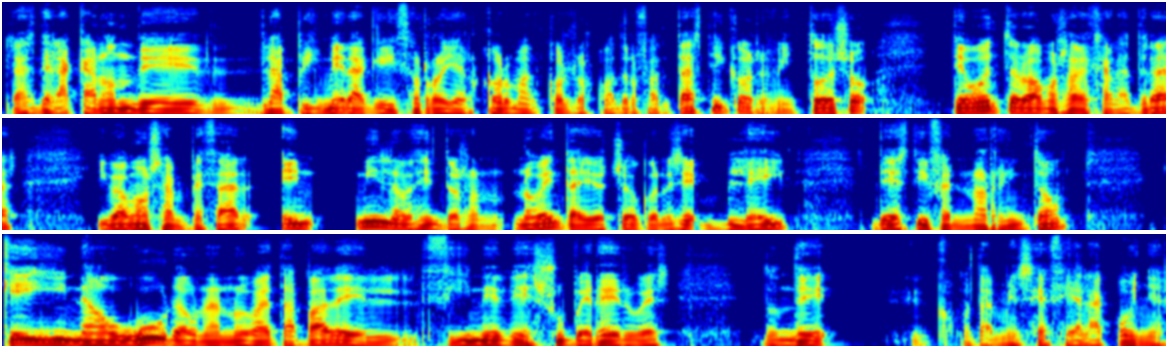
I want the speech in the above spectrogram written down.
las de la Canon de la primera que hizo Roger Corman con Los Cuatro Fantásticos, en fin, todo eso de momento lo vamos a dejar atrás y vamos a empezar en 1998 con ese Blade de Stephen Norrington que inaugura una nueva etapa del cine de superhéroes, donde como también se hacía la coña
